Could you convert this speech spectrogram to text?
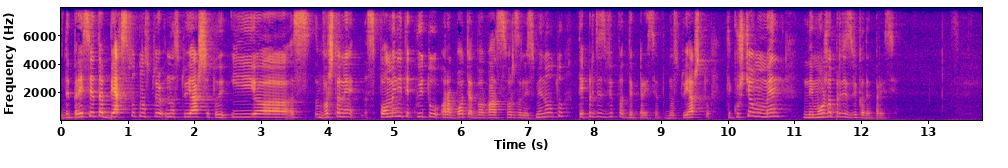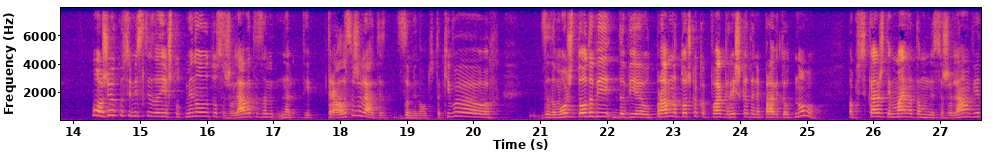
Депресията бягство от насто... настоящето и а, връщане спомените, които работят във вас, свързани с миналото, те предизвикват депресията. Настоящето, текущия момент не може да предизвика депресия. Може, ако си мислите за нещо от миналото, съжалявате за... Нали, трябва да съжалявате за миналото. Такива... За да може то да ви, да ви е отправна точка каква грешка да не правите отново. Ако си кажете майната му не съжалявам, вие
